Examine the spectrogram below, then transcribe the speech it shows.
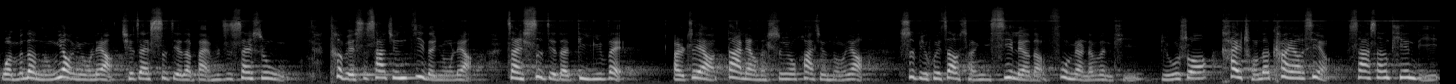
我们的农药用量却在世界的百分之三十五，特别是杀菌剂的用量占世界的第一位。而这样大量的使用化学农药，势必会造成一系列的负面的问题，比如说害虫的抗药性、杀伤天敌、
